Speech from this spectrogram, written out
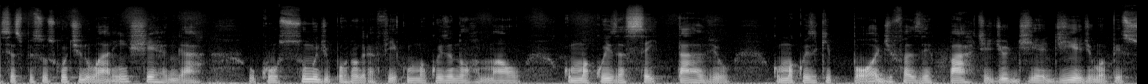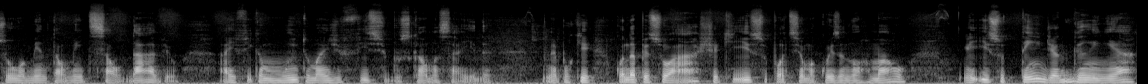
Se as pessoas continuarem a enxergar o consumo de pornografia como uma coisa normal, como uma coisa aceitável, como uma coisa que pode fazer parte do dia a dia de uma pessoa mentalmente saudável, aí fica muito mais difícil buscar uma saída. Né? Porque quando a pessoa acha que isso pode ser uma coisa normal, isso tende a ganhar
